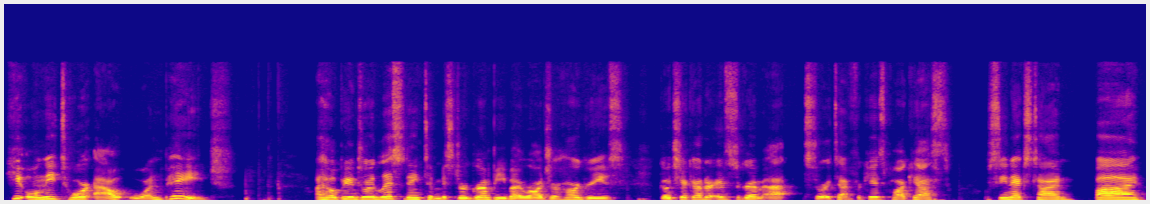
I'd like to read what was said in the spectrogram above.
He only tore out one page. I hope you enjoyed listening to Mr. Grumpy by Roger Hargreaves. Go check out our Instagram at Storytime for Kids Podcast. We'll see you next time. Bye.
